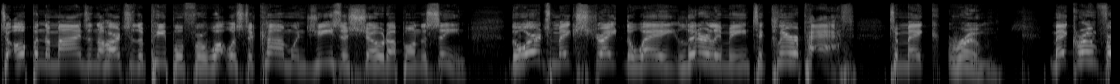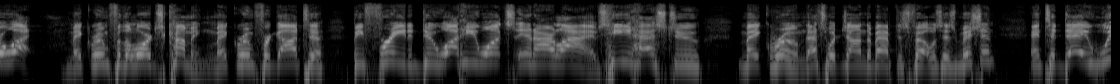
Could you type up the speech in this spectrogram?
to open the minds and the hearts of the people for what was to come when Jesus showed up on the scene. The words make straight the way literally mean to clear a path, to make room. Make room for what? Make room for the Lord's coming. Make room for God to be free to do what He wants in our lives. He has to make room. That's what John the Baptist felt was his mission. And today we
